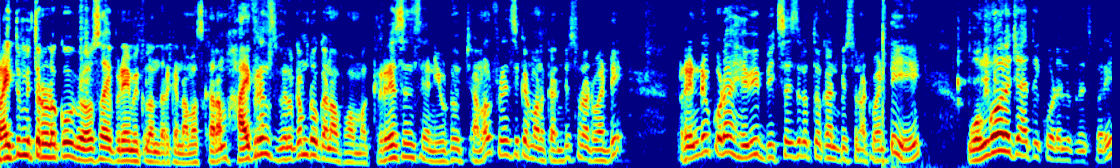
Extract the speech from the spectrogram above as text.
రైతు మిత్రులకు వ్యవసాయ ప్రేమికులందరికీ నమస్కారం. Hi friends welcome to gun of creations and YouTube channel friends ఇక్కడ మనకు కనిపిస్తున్నటువంటి రెండు కూడా హెవీ బిగ్ సైజులతో కనిపిస్తున్నటువంటి ఒంగోలు జాతి కోడలు ఫ్రెండ్స్ మరి.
